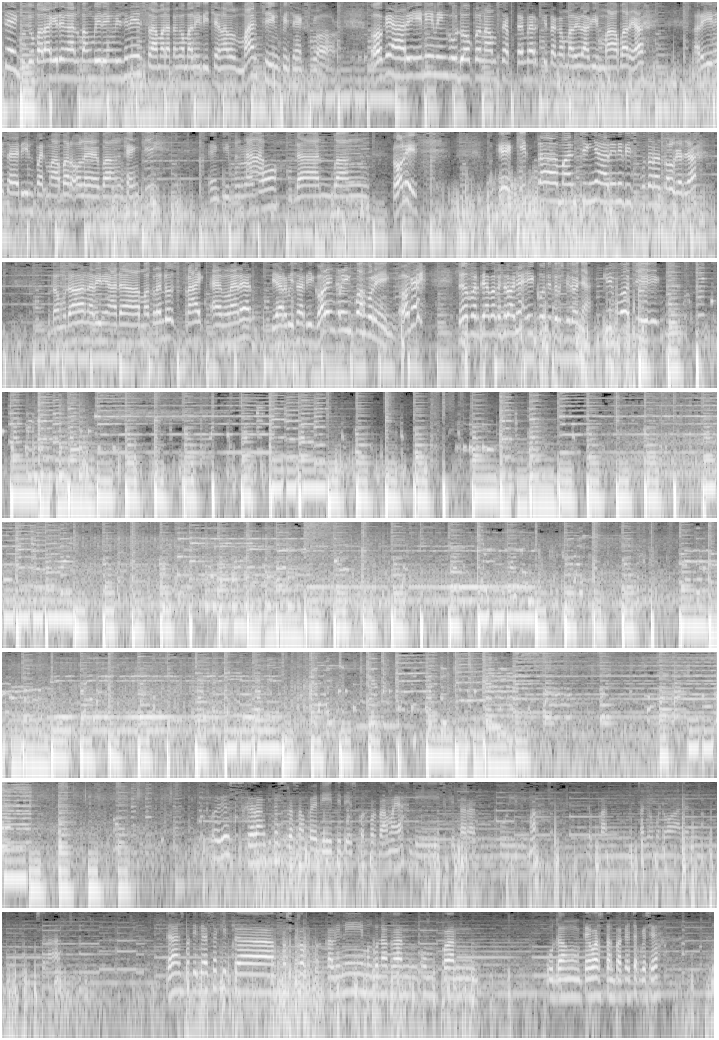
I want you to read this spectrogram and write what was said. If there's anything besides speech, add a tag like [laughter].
mancing. Jumpa lagi dengan Bang Biring di sini. Selamat datang kembali di channel Mancing Fishing Explore. Oke, hari ini Minggu 26 September kita kembali lagi mabar ya. Hari ini saya di-invite mabar oleh Bang Hengki, Hengki Purnomo dan Bang Rolis. Oke, kita mancingnya hari ini di seputaran tol guys ya. Mudah-mudahan hari ini ada makelenduk strike and landed biar bisa digoreng kering kuah kuning. Oke, seperti apa keseruannya ikuti terus videonya. Keep watching. Sekarang kita sudah sampai di titik spot pertama ya di sekitaran Bui 5 depan Tanjung Benoa dan Serangan. Dan seperti biasa kita first drop kali ini menggunakan umpan udang tewas tanpa kecap guys ya.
